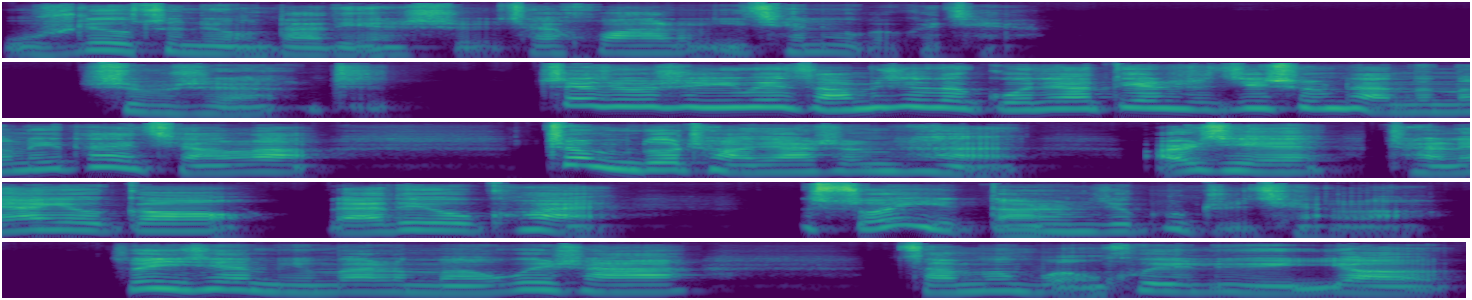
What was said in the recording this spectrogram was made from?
五十六寸这种大电视，才花了一千六百块钱，是不是？这这就是因为咱们现在国家电视机生产的能力太强了，这么多厂家生产，而且产量又高，来的又快，所以当然就不值钱了。所以现在明白了吗？为啥咱们稳汇率要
